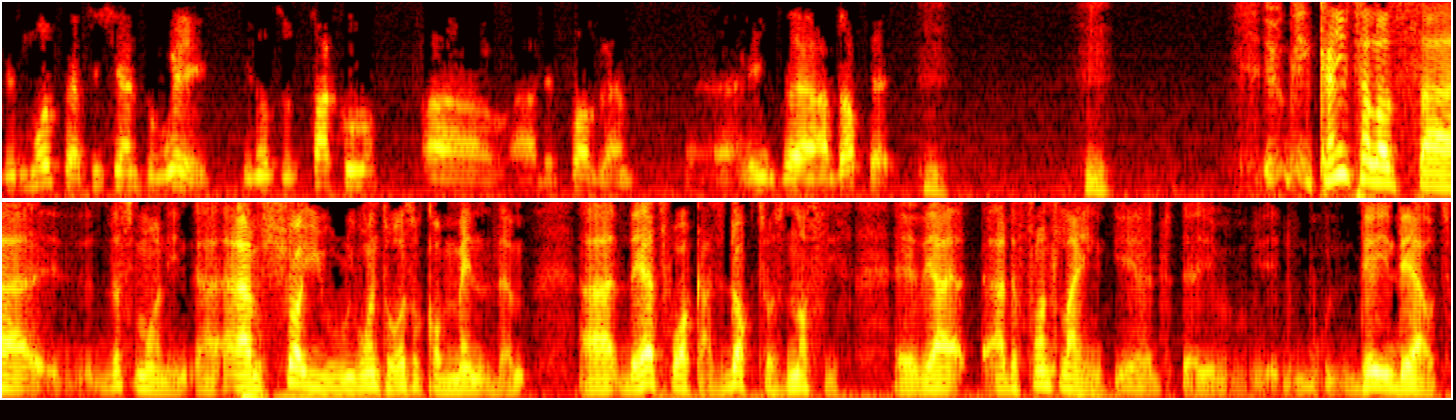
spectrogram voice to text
the most efficient way you know, to tackle uh, uh, the problem uh, is adopted. Hmm. Hmm. Can you tell us uh, this morning? Uh, I'm sure you we want to also commend them. Uh, the health workers, doctors, nurses, they are at the front line, day in day out,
